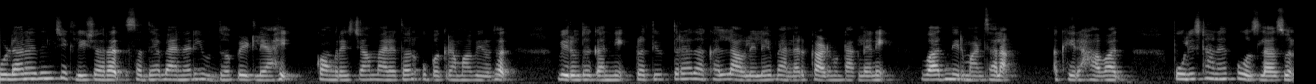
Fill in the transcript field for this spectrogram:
बुलढाण्यातील चिखली शहरात सध्या बॅनर युद्ध पेटले आहे. काँग्रेसच्या मॅरेथॉन उपक्रमाविरोधात विरोधकांनी प्रत्युत्तरादाखल लावलेले बॅनर काढून टाकल्याने वाद निर्माण झाला. अखेर हा वाद पोलीस ठाण्यात पोहोचला असून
